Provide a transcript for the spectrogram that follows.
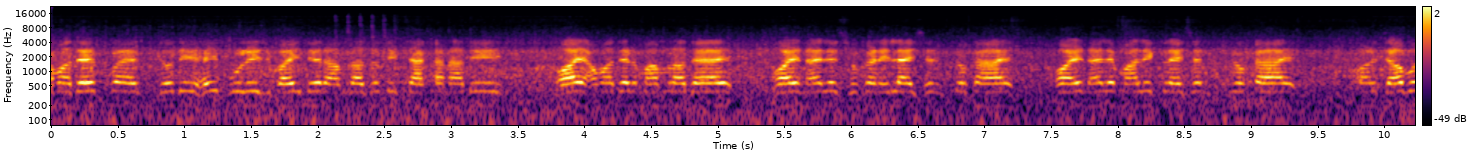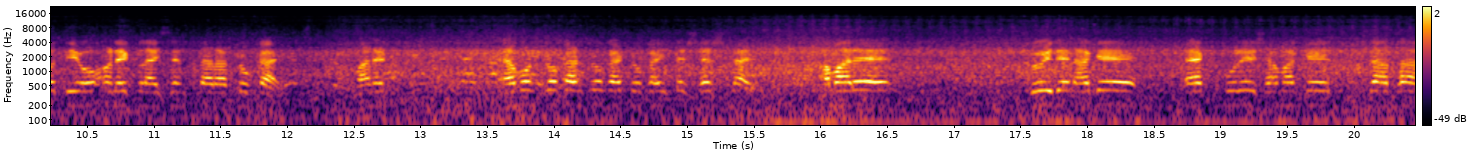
আমাদের যদি এই পুলিশ ভাইদের আমরা যদি টাকা না দিই, হয় আমাদের মামলা দেয়, হয় নাইলে সুকানি লাইসেন্স টোকায় হয় নাইলে মালিক লাইসেন্স টোকায় যাবতীয় অনেক লাইসেন্স তারা টোকায় মানে এমন টোকান টোকায় টোকাইতে শেষ নাই। আমারে দুই দিন আগে এক পুলিশ আমাকে যাতা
